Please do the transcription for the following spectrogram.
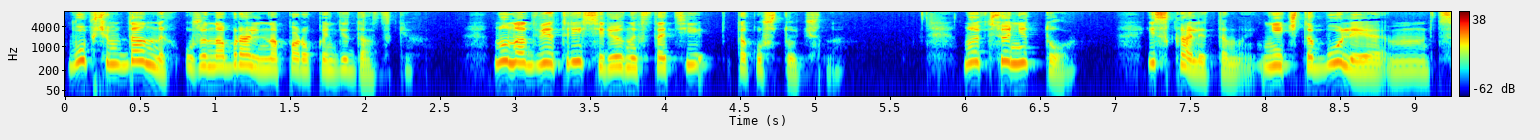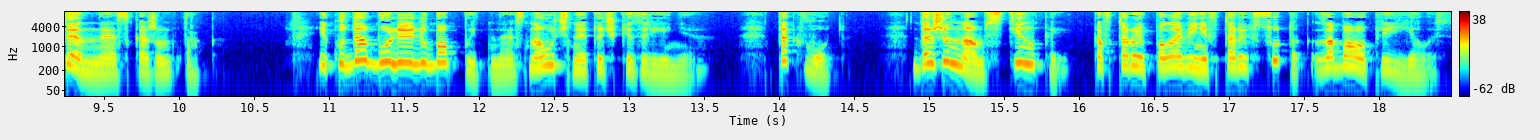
В общем, данных уже набрали на пару кандидатских. Ну, на 2-3 серьезных статьи так уж точно. Но все не то. Искали-то мы нечто более ценное, скажем так. И куда более любопытное с научной точки зрения. Так вот, даже нам с Тинкой ко второй половине вторых суток забава приелась.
